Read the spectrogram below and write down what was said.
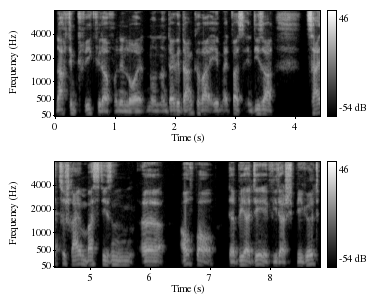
nach dem Krieg wieder von den Leuten. Und, und der Gedanke war eben etwas in dieser Zeit zu schreiben, was diesen äh, Aufbau der BRD widerspiegelt.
